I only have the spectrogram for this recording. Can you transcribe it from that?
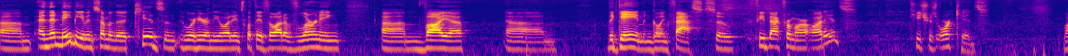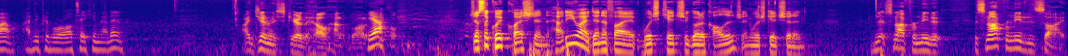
um, and then maybe even some of the kids in- who are here in the audience, what they thought of learning um, via um, the game and going fast. So, feedback from our audience, teachers or kids. Wow, I think people were all taking that in. I generally scare the hell out of a lot of Yeah. people. Just a quick question. How do you identify which kids should go to college and which kids shouldn't? It's not for me to, it's not for me to decide.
